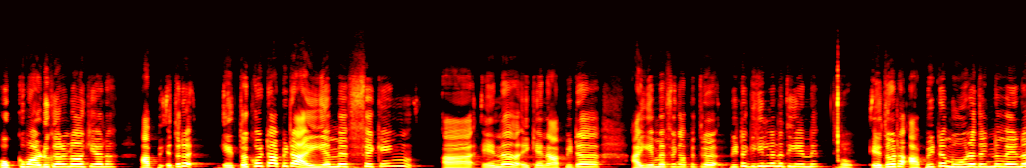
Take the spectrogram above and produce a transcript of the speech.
ඔක්කොම අඩු කරනවා කියලා. අපි එතර එතකොට අපිට IMF එකෙන් එන එකන අපිට එකෙන් අපිට පිට ගිහිල්ලන තියෙන්නේ. ඔව්. එතකොට අපිට මූුණ දෙන්න වෙන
